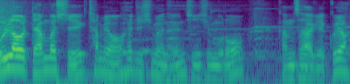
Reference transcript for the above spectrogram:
올라올 때 한 번씩 참여해 주시면은 진심으로 감사하겠고요.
